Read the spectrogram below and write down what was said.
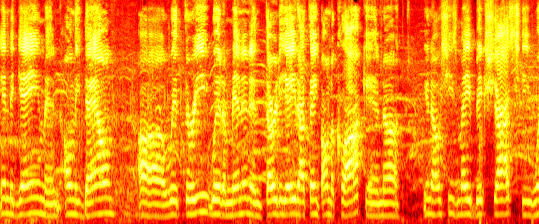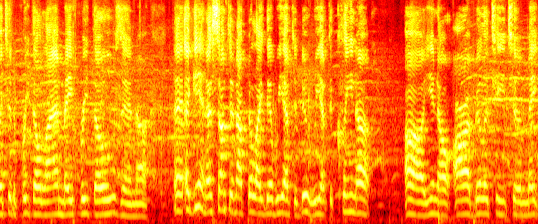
in the game and only down with three with a minute and 38, I think, on the clock. And, uh, you know, she's made big shots. She went to the free throw line, made free throws, and uh, again, that's something I feel like that we have to do. We have to clean up, uh, you know, our ability to make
